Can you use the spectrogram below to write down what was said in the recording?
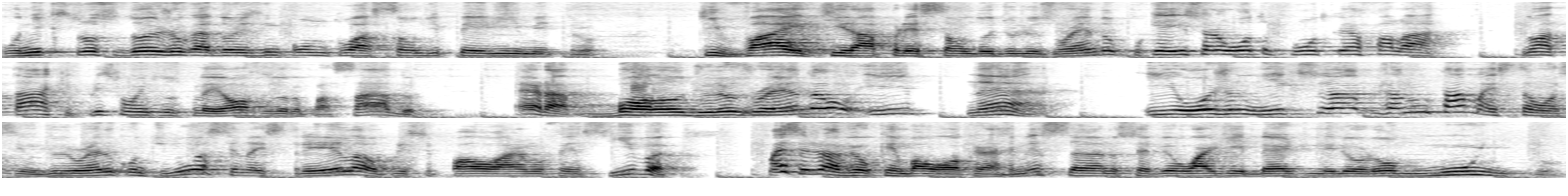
o Knicks trouxe dois jogadores em pontuação de perímetro que vai tirar a pressão do Julius Randle, porque isso era o outro ponto que eu ia falar. No ataque, principalmente nos playoffs do ano passado, era bola no Julius Randle e, né? E hoje o Knicks já, já não tá mais tão assim. O Julius Randle continua sendo a estrela, o principal arma ofensiva, mas você já vê o Kemba Walker arremessando, você vê o RJ Barrett melhorou muito.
